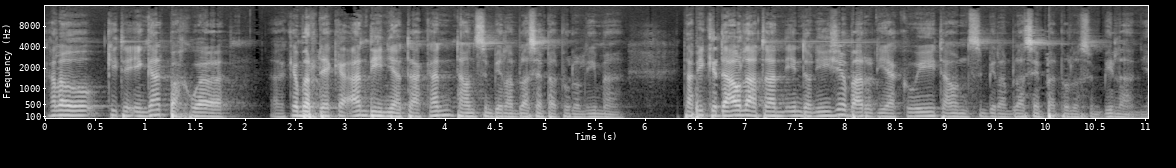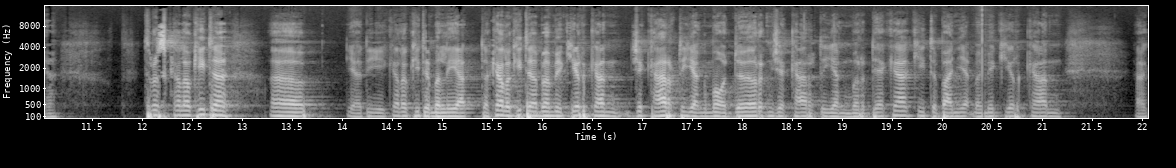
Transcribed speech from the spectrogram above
kalau kita ingat bahawa Eh, kemerdekaan dinyatakan tahun 1945. Tapi kedaulatan Indonesia baru diakui tahun 1949 ya. Terus kalau kita uh, jadi kalau kita melihat kalau kita memikirkan Jakarta yang modern, Jakarta yang merdeka, kita banyak memikirkan uh,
